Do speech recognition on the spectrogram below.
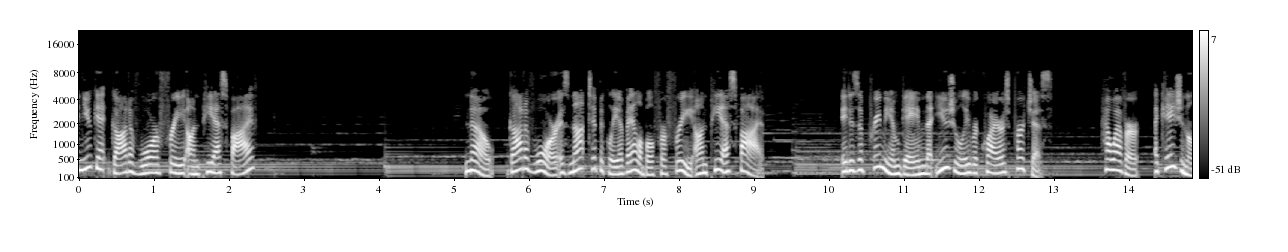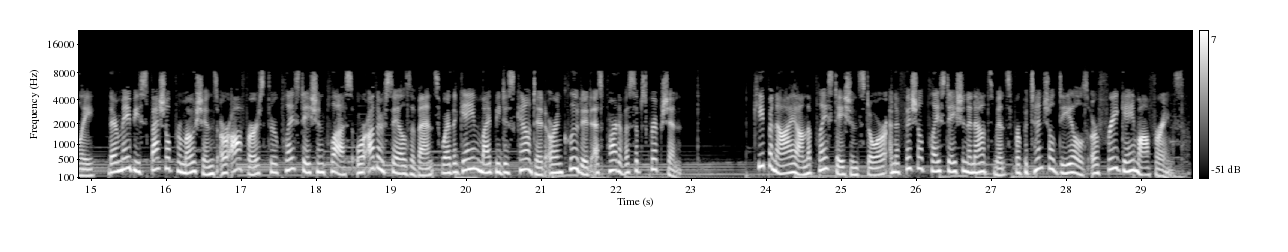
Can you get God of War free on PS5? No, God of War is not typically available for free on PS5. It is a premium game that usually requires purchase. However, occasionally, there may be special promotions or offers through PlayStation Plus or other sales events where the game might be discounted or included as part of a subscription. Keep an eye on the PlayStation Store and official PlayStation announcements for potential deals or free game offerings.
